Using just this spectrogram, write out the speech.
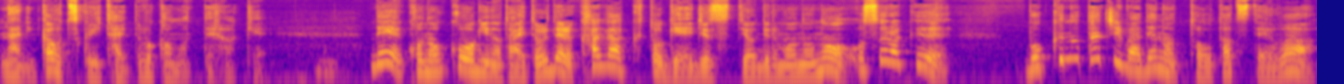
何かを作りたいって僕は思ってるわけ。でこの講義のタイトルである「科学と芸術」って呼んでるもののおそらく僕の立場での到達点は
